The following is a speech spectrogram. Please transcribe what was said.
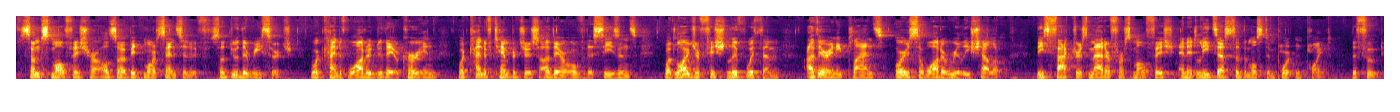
Some small fish are also a bit more sensitive, so do the research. What kind of water do they occur in? What kind of temperatures are there over the seasons? What larger fish live with them? Are there any plants, or is the water really shallow? These factors matter for small fish, and it leads us to the most important point the food.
